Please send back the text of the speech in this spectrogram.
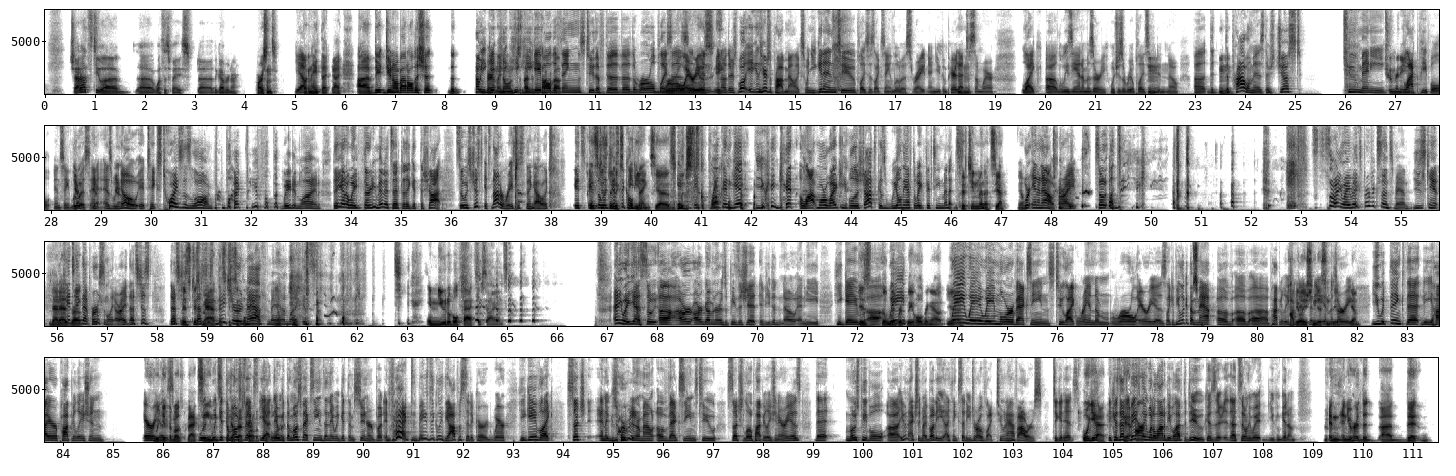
Shout outs to uh uh what's his face? Uh the governor. Parsons? Yeah. Fucking hate that guy. Uh do, do you know about all this shit? The Oh, he, apparently gave, no he, he, he gave all the things to the the the, the rural places, Rural areas. And, you know, there's well, it, here's a problem, Alex. When you get into places like St. Louis, right, and you compare that Mm-hmm. to somewhere like uh, Louisiana, Missouri, which is a real place if Mhm. you didn't know, uh, the the Mhm. problem is there's just too many too many black people in St. Yeah, Louis. and yeah, as we yeah. know, it takes twice as long for black people to wait in line. They got to wait 30 minutes after they get the shot. So it's just, it's not a racist thing, Alex. It's, it's, it's, a logistical thing. Yeah, it's a logistical you can get you can get a lot more white people the shots because we only have to wait 15 minutes. 15 minutes, yeah. yeah. We're in and out. All right. so like, so anyway, it makes perfect sense, man. You just can't That you can't take that personally. All right. That's just that's just It's just that's math. Just It's just nature and math, math. man. Yep. Like it's Immutable facts of science. anyway. Yes. so uh, our our governor is a piece of shit. If you didn't know, and he he gave Is uh, way deliberately holding out. Yeah. way way way more vaccines to like random rural areas like if you look at the map of of uh population, population density, in missouri Yeah. you would think that the higher population areas Would get the most would, vaccines. would get the most that's where all vaccines. the Yeah, they would get the most vaccines and they would get them sooner. But in fact, basically the opposite occurred, where he gave like such an exorbitant amount of vaccines to such low population areas that most people, uh, even actually my buddy, I think said he drove like two and a half hours to get his Well, yeah, because that's basically our- what a lot of people have to do because that's the only way you can get them. and and you heard that uh, that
